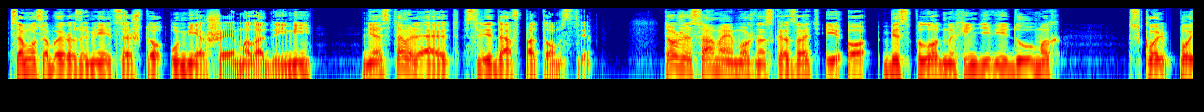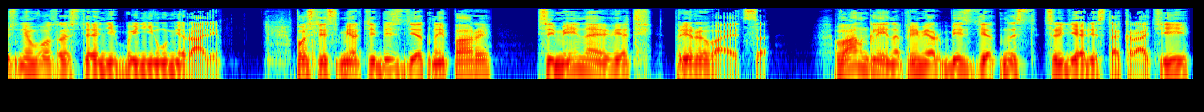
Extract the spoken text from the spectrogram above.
Само собой разумеется, что умершие молодыми не оставляют следа в потомстве. То же самое можно сказать и о бесплодных индивидуумах, сколь позднем возрасте они бы не умирали. После смерти бездетной пары семейная ветвь прерывается. В Англии, например, бездетность среди аристократии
